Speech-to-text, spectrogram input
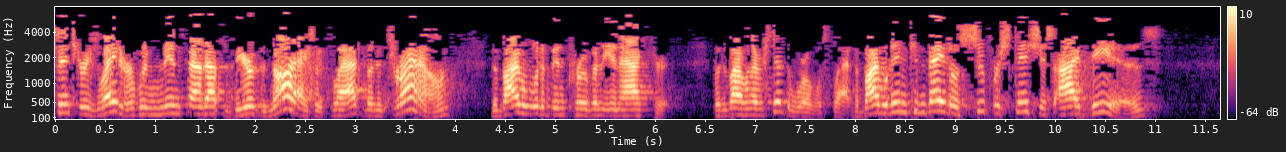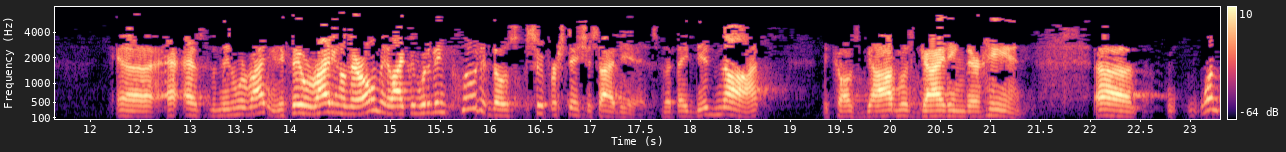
centuries later, when men found out that the earth is not actually flat, but it's round, the Bible would have been proven inaccurate. But the Bible never said the world was flat. The Bible didn't convey those superstitious ideas uh, as the men were writing. If they were writing on their own, they likely would have included those superstitious ideas, but they did not because God was guiding their hand. Uh, one,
